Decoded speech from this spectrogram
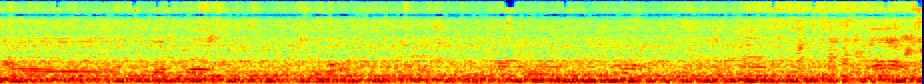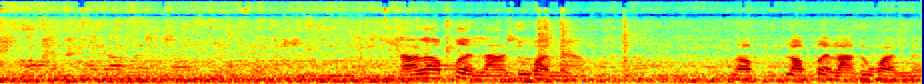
เอาเบิ้ลแล้วเราเปิดร้านทุกวันไหมครับเราเราเปิดร้านทุกวันไหม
